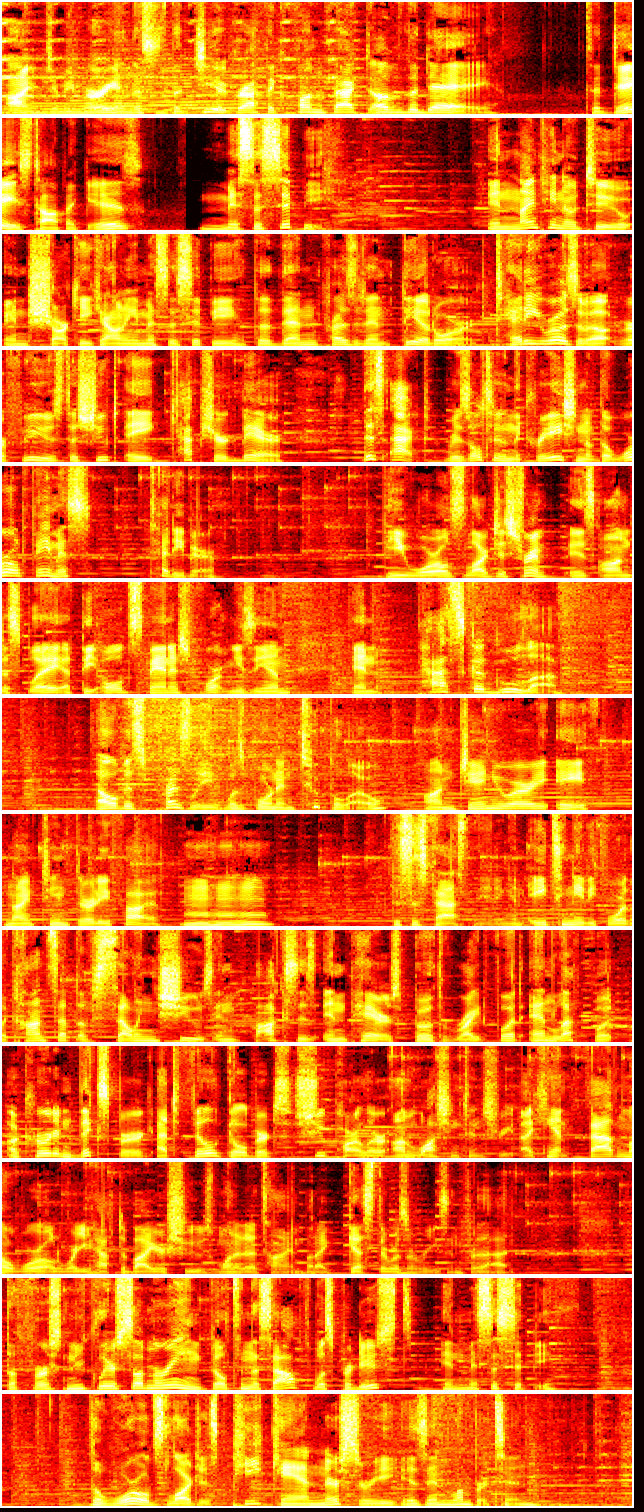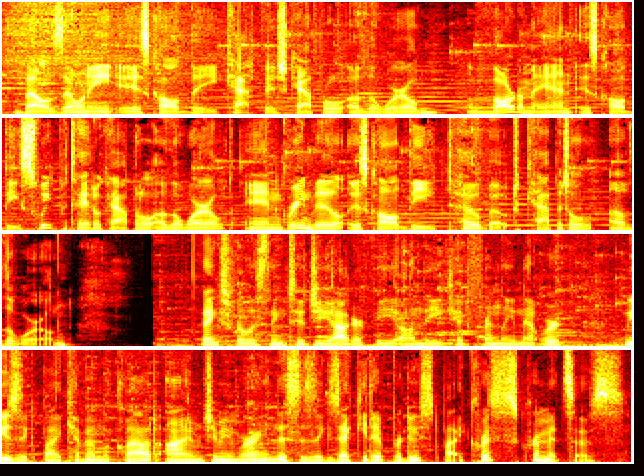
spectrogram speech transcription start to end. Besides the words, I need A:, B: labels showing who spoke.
A: I'm Jimmy Murray, and this is the Geographic Fun Fact of the Day. Today's topic is
B: Mississippi. In 1902, in Sharkey County, Mississippi, the then President Theodore Teddy Roosevelt refused to shoot a captured bear. This act resulted in the creation of the world famous teddy bear. The world's largest shrimp is on display at the Old Spanish Fort Museum in Pascagoula. Elvis Presley was born in Tupelo on January 8, 1935. Mm-hmm. This is fascinating. In 1884, the concept of selling shoes in boxes in pairs, both right foot and left foot, occurred in Vicksburg at Phil Gilbert's shoe parlor on Washington Street. I can't fathom a world where you have to buy your shoes one at a time, but I guess there was a reason for that. The first nuclear submarine built in the South was produced in Mississippi. The world's largest pecan nursery is in Lumberton. Belzoni is called the catfish capital of the world. Vardaman is called the sweet potato capital of the world. And Greenville is called the towboat capital of the world. Thanks for listening to Geography on the Kid Friendly Network. Music by Kevin MacLeod. I'm Jimmy Murray, and this is executive produced by Chris Kremitzos.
